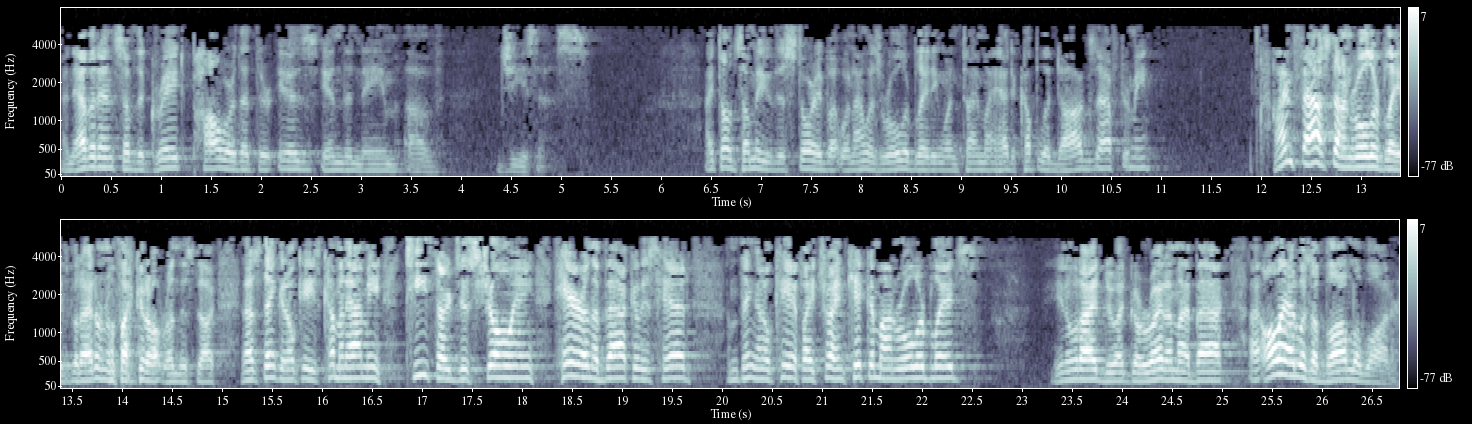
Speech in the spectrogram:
An evidence of the great power that there is in the name of Jesus. I told some of you this story, but when I was rollerblading one time, I had a couple of dogs after me. I'm fast on rollerblades, but I don't know if I could outrun this dog. And I was thinking, okay, he's coming at me. Teeth are just showing, hair on the back of his head. I'm thinking, okay, if I try and kick him on rollerblades, you know what I'd do? I'd go right on my back. I, all I had was a bottle of water.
